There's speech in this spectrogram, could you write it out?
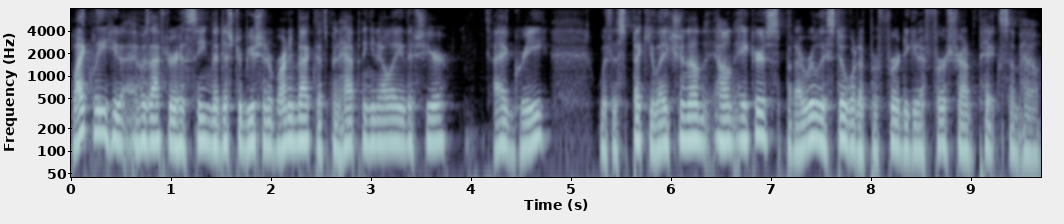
Likely, he, was after seeing the distribution at running back that's been happening in LA this year. I agree with the speculation on, on Akers, but I really still would have preferred to get a first round pick somehow.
